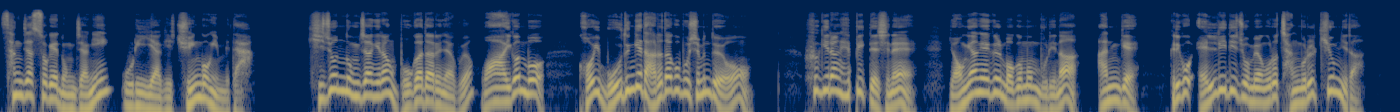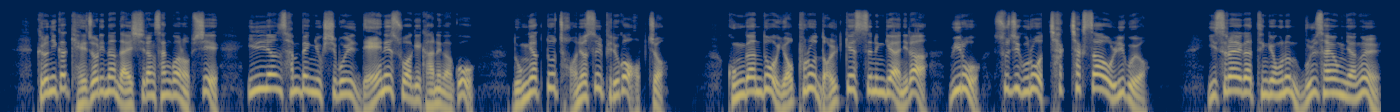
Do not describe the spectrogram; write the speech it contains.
상자 속의 농장이 우리 이야기 주인공입니다. 기존 농장이랑 뭐가 다르냐고요? 와, 이건 뭐 거의 모든 게 다르다고 보시면 돼요. 흙이랑 햇빛 대신에 영양액을 머금은 물이나 안개, 그리고 LED 조명으로 작물을 키웁니다. 그러니까 계절이나 날씨랑 상관없이 1년 365일 내내 수확이 가능하고 농약도 전혀 쓸 필요가 없죠. 공간도 옆으로 넓게 쓰는 게 아니라 위로 수직으로 착착 쌓아 올리고요. 이스라엘 같은 경우는 물 사용량을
